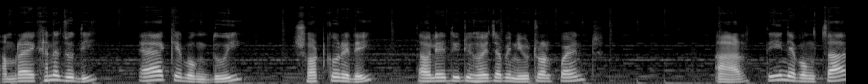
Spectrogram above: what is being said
আমরা এখানে যদি এক এবং দুই শর্ট করে দেই, তাহলে এই দুটি হয়ে যাবে নিউট্রাল পয়েন্ট আর তিন এবং চার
